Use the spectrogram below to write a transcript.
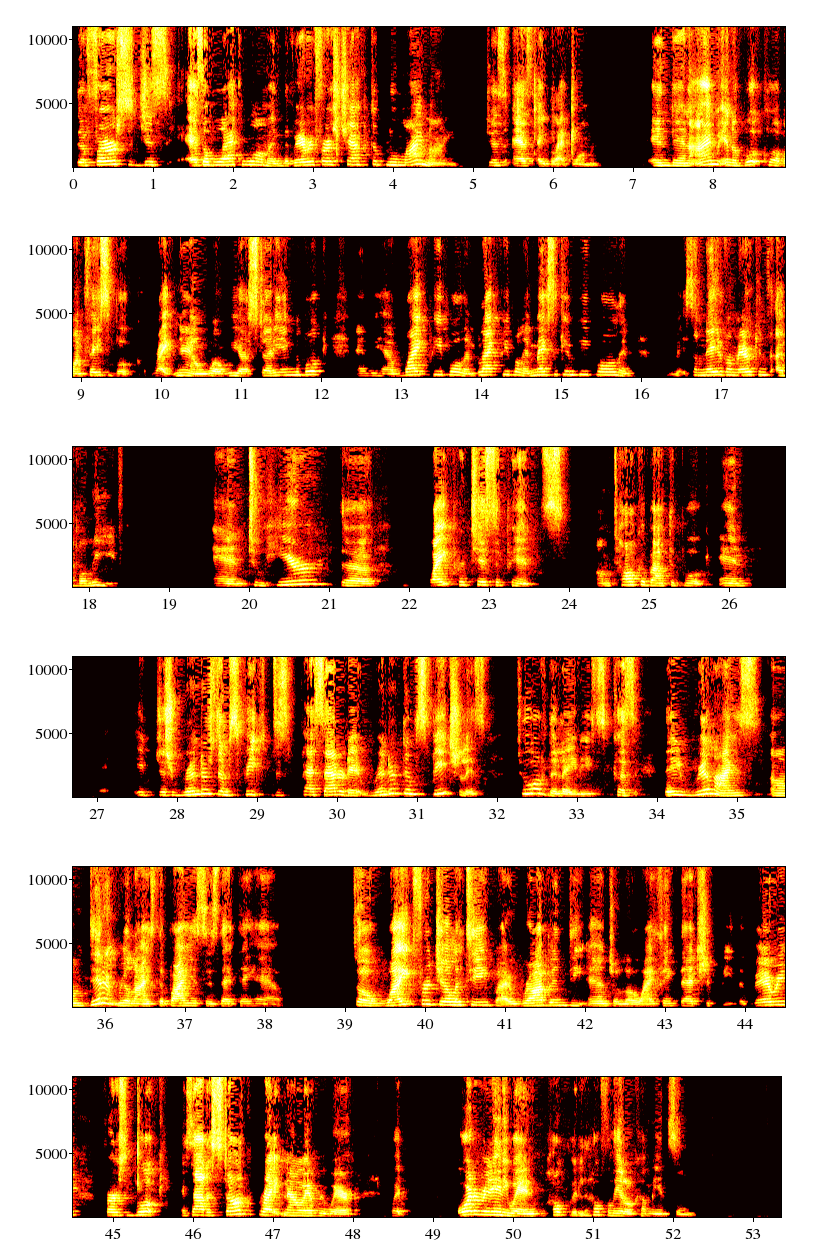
The first, just as a Black woman, the very first chapter blew my mind, just as a Black woman. And then I'm in a book club on Facebook right now where we are studying the book, and we have white people, and Black people, and Mexican people, and some Native Americans, I believe. And to hear the white participants um, talk about the book and it just renders them speech this past saturday it rendered them speechless two of the ladies because they realized um, didn't realize the biases that they have so white fragility by robin diangelo i think that should be the very first book it's out of stock right now everywhere but order it anyway and hopefully hopefully it'll come in soon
